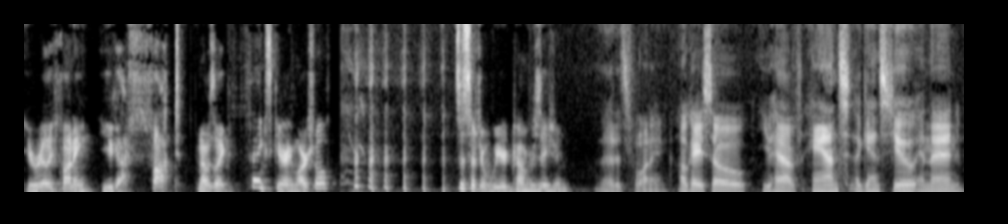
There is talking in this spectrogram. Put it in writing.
You're really funny. You got fucked. And I was like, Thanks, Garry Marshall. it's just such a weird conversation. That is funny. Okay, so you have Ant against you, and then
